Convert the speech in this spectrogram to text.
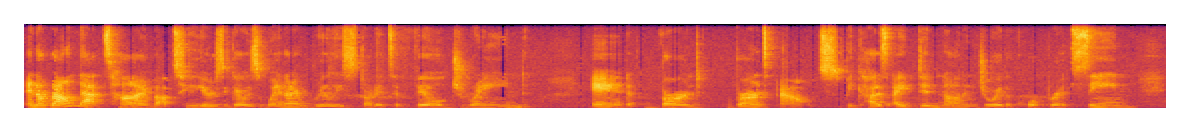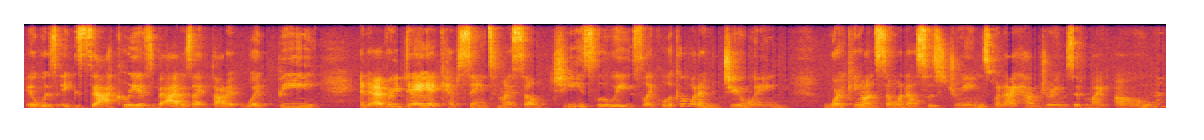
and around that time about two years ago is when i really started to feel drained and burned burnt out because I did not enjoy the corporate scene. It was exactly as bad as I thought it would be. And every day I kept saying to myself, geez, Louise, like, look at what I'm doing. Working on someone else's dreams when I have dreams of my own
